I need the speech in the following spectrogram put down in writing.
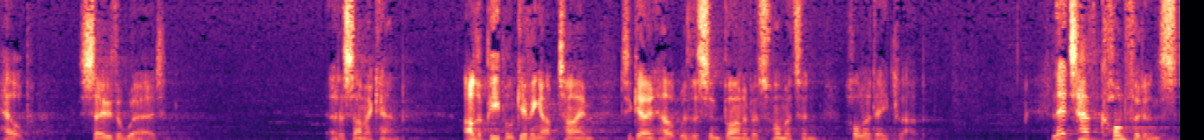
help sow the word at a summer camp. Other people giving up time to go and help with the St. Barnabas Homerton Holiday Club. Let's have confidence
